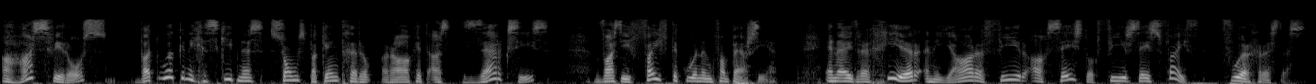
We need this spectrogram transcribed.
Ahasveros wat ook in die geskiedenis soms bekend geraak het as Xerxes, was die 5de koning van Persië. En hy het regeer in die jare 486 tot 465 voor Christus.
